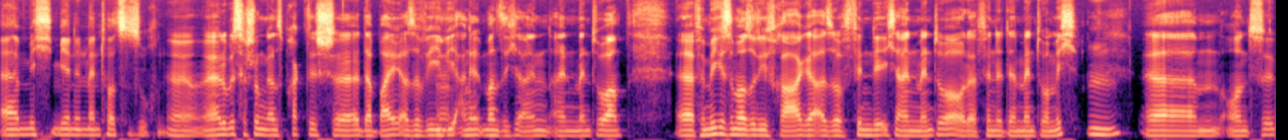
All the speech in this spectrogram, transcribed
äh, mich mir einen Mentor zu suchen. Ja, ja, du bist ja schon ganz praktisch äh, dabei. Also wie, ja. wie angelt man sich einen, einen Mentor? Äh, für mich ist immer so die Frage, also finde ich einen Mentor oder findet der Mentor mich? Mhm. Ähm, und äh,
